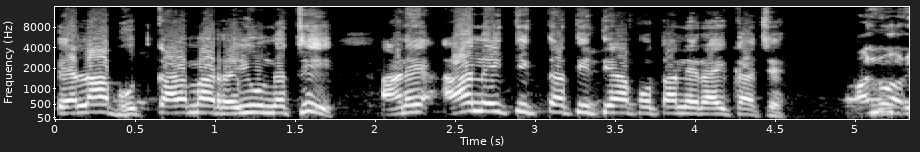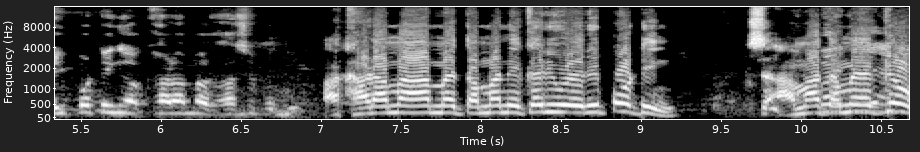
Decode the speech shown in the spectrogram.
પહેલા ભૂતકાળમાં રહ્યું નથી. અને અનૈતિકતાથી ત્યાં પોતાને રાખ્યા છે. આનું રિપોર્ટિંગ અખાડામાં થશે બધું? અખાડામાં મેં તમને કર્યું એ રિપોર્ટિંગ આમાં તમે કયો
